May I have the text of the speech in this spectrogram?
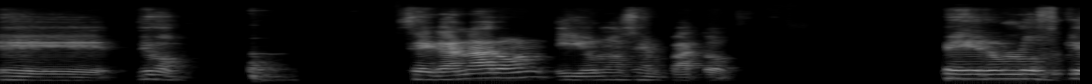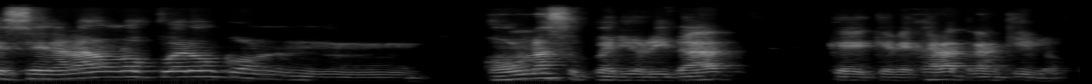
Eh, digo, se ganaron y uno se empató. Pero los que se ganaron no fueron con, con una superioridad que, que dejara tranquilo.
